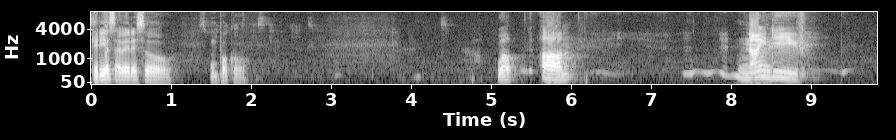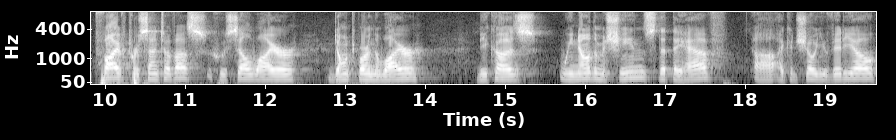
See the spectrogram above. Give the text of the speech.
quería saber eso un poco. Well, um, 95% of us who sell wire don't burn the wire because we know the machines that they have. Uh, I could show you video.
